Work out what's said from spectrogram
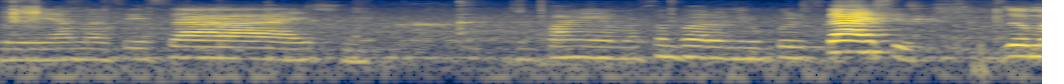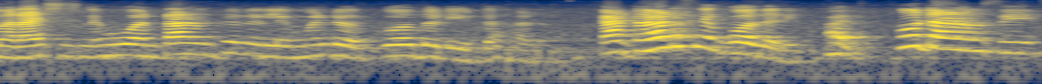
ને આમાં છે સાસ ને પાણી આમાં સંભારો ઉપર કાંઈ છે? જો મારા આશીષ ને હુવાનું ટાણું થયું ને એટલે મંડળ ગોદડી ઢહાડો કાં ઢહાડસ ને ગોદડી? હું ટાણું છે?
